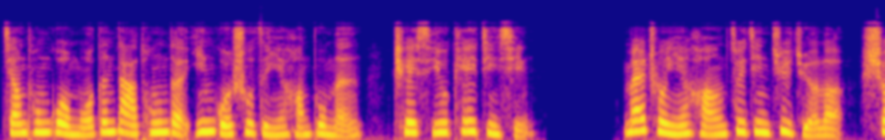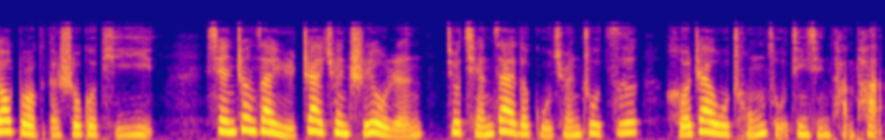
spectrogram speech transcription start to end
将通过摩根大通的英国数字银行部门 Chase UK 进行。Metro 银行最近拒绝了 Shawbrook 的收购提议，现正在与债券持有人就潜在的股权注资和债务重组进行谈判。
